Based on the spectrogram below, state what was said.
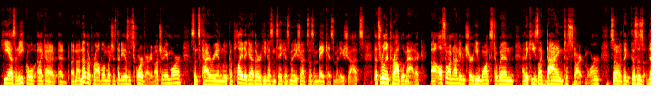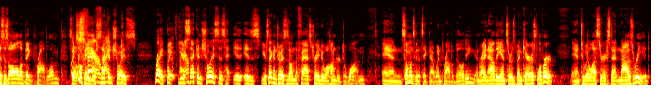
He has an equal, like a, a another problem, which is that he doesn't score very much anymore. Since Kyrie and Luka play together, he doesn't take as many shots, doesn't make as many shots. That's really problematic. Uh, also, I'm not even sure he wants to win. I think he's like dying to start more. So I think this is this is all a big problem. So Which is okay, fair, your second right? choice. Right, but your fair. second choice is, is is your second choice is on the fast train to 100 to 1 and someone's going to take that win probability and right now the answer has been Caris LeVert and to a lesser extent Naz Reid.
